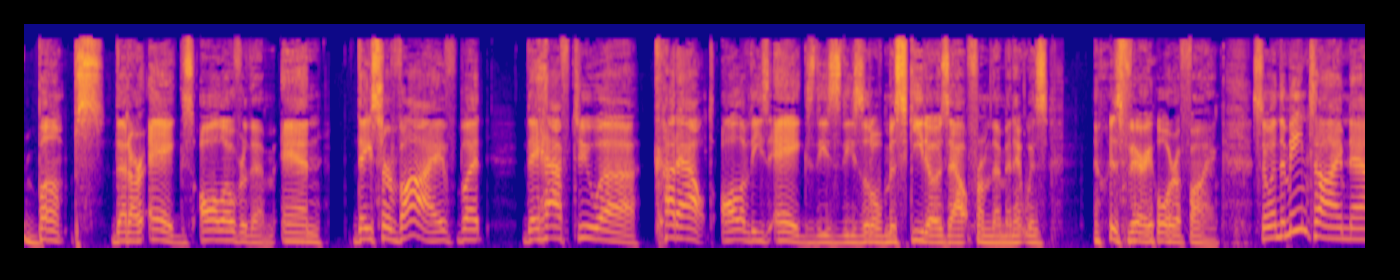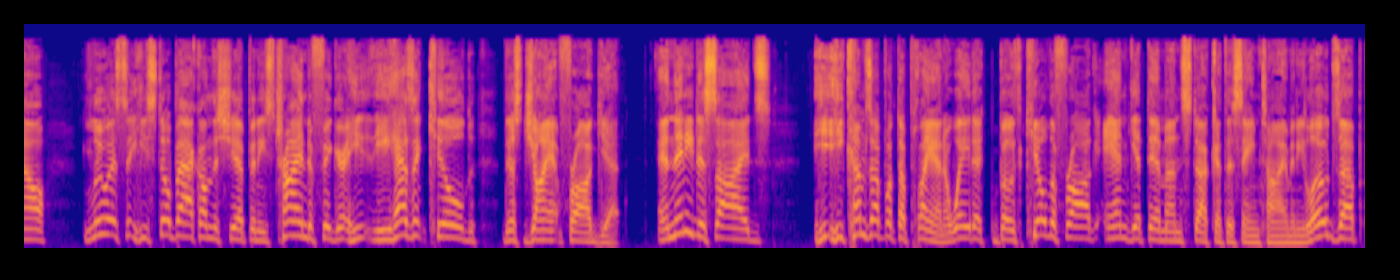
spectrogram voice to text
bumps that are eggs all over them. And they survive, but they have to uh, cut out all of these eggs, these these little mosquitoes out from them, and it was it was very horrifying. So in the meantime, now Lewis he's still back on the ship and he's trying to figure he he hasn't killed this giant frog yet, and then he decides. He, he comes up with a plan, a way to both kill the frog and get them unstuck at the same time. And he loads up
